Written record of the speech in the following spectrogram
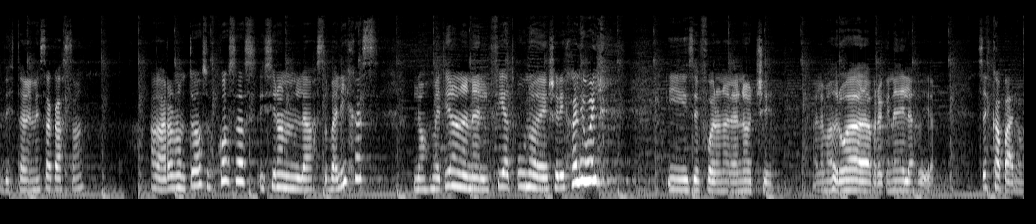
de estar en esa casa, agarraron todas sus cosas, hicieron las valijas, los metieron en el Fiat 1 de Jerry Halliwell y se fueron a la noche, a la madrugada, para que nadie las vea. Se escaparon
